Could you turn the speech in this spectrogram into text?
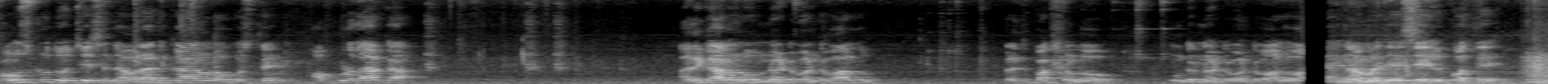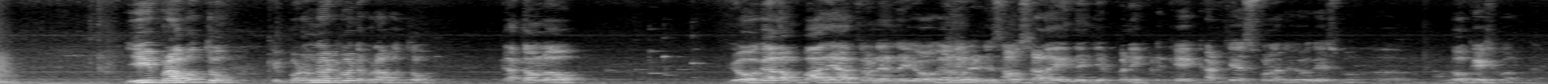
సంస్కృతి వచ్చేసింది. ఎవరి అధికారంలోకి వస్తే అప్పుడు దాకా అధికారంలో ఉన్నటువంటి వాళ్ళు ప్రతిపక్షంలో ఉంటున్నటువంటి వాళ్ళు రాజీనామా చేసి వెళ్ళిపోతే ఈ ప్రభుత్వం ఇప్పుడున్నటువంటి ప్రభుత్వం గతంలో యోగలం పాదయాత్ర నిన్న యోగలం రెండు సంవత్సరాలు అయిందని చెప్పని ఇక్కడ కేక్ కట్ చేసుకున్నారు యోగేష్ బాబు లోకేష్ బాబు గారు.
